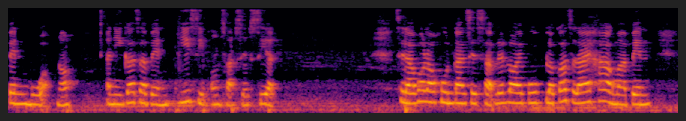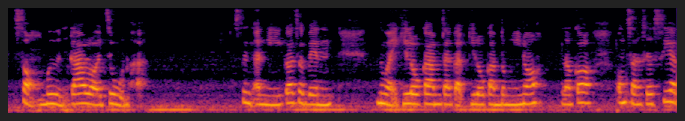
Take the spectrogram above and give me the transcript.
เป็นบวกเนาะ อันนี้ก็จะเป็น 20 องศาเซลเซียส สร็จแล้วพอเราคูณการเสร็จสับเรียบร้อยปุ๊บเราก็จะได้ค่าออกมาเป็น 2,900 จูลค่ะ ซึ่งอันนี้ก็จะเป็นหน่วยกิโลกรัมตัดกับกิโลกรัมตรงนี้เนาะแล้วก็องศาเซลเซียส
